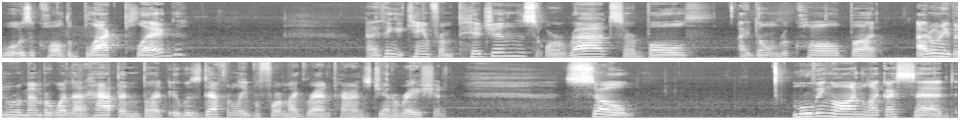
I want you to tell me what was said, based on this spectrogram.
what was it called? The Black Plague? I think it came from pigeons or rats or both I don't recall, but I don't even remember when that happened, but it was definitely before my grandparents' generation. So, moving on, like I said,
